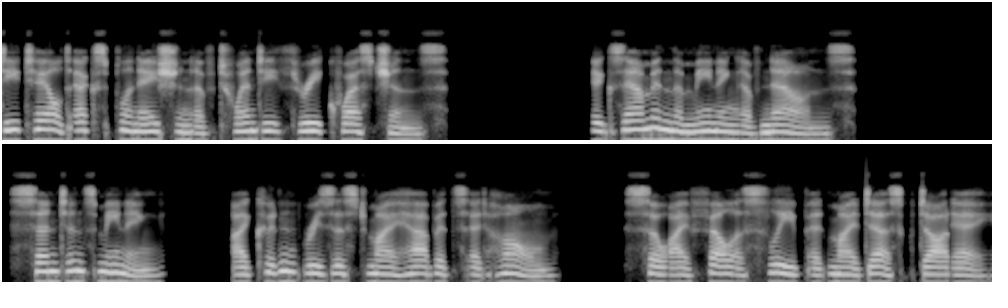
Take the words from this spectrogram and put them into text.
Detailed explanation of 23 questions. Examine the meaning of nouns. Sentence meaning I couldn't resist my habits at home, so I fell asleep at my desk. A.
